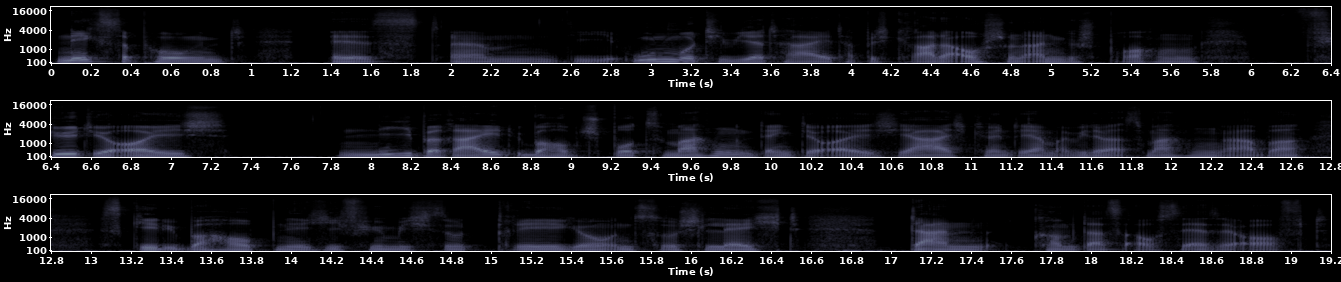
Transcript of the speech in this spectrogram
Nächster Punkt ist ähm, die Unmotiviertheit, habe ich gerade auch schon angesprochen. Fühlt ihr euch nie bereit, überhaupt Sport zu machen? Denkt ihr euch, ja, ich könnte ja mal wieder was machen, aber es geht überhaupt nicht, ich fühle mich so träge und so schlecht, dann kommt das auch sehr, sehr oft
